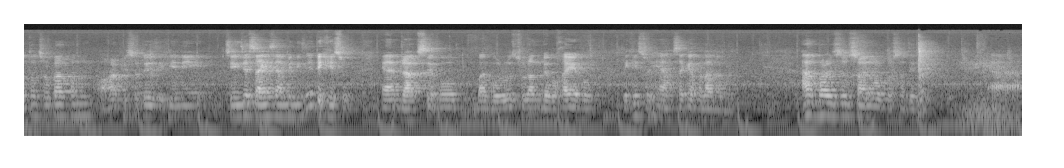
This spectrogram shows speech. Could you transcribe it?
নতুন চৰকাৰখন অহাৰ পিছতে যিখিনি চেঞ্জেছ আহিছে আমি নিজেই দেখিছোঁ। সেয়া ড্ৰাগছে হওক বা গৰু চোৰাং ব্যৱসায়ে হওক দেখিছোঁ সেয়া সঁচাকৈ শলাগ আগবাঢ়িছোঁ ছয় নম্বৰ প্ৰশ্নটি আহ,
